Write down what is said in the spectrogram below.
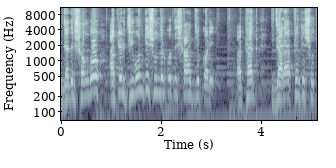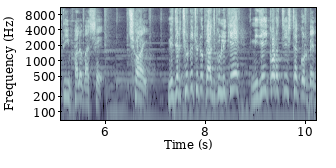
যাদের সঙ্গ আপনার জীবনকে সুন্দর করতে সাহায্য করে, অর্থাৎ যারা আপনাকে সত্যিই ভালোবাসে। ছয়, নিজের ছোট ছোট কাজগুলিকে নিজেই করার চেষ্টা করবেন।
